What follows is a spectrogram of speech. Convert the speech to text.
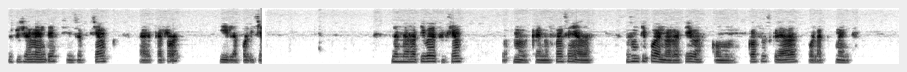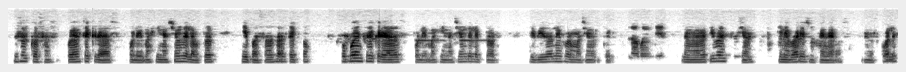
especialmente ciencia ficción, la de terror y la policía. La narrativa de ficción que nos fue enseñada es un tipo de narrativa común, cosas creadas por la mente. Esas cosas pueden ser creadas por la imaginación del autor y pasadas al texto, o pueden ser creadas por la imaginación del lector debido a la información del texto. La narrativa de ficción tiene varios subgéneros, en los cuales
